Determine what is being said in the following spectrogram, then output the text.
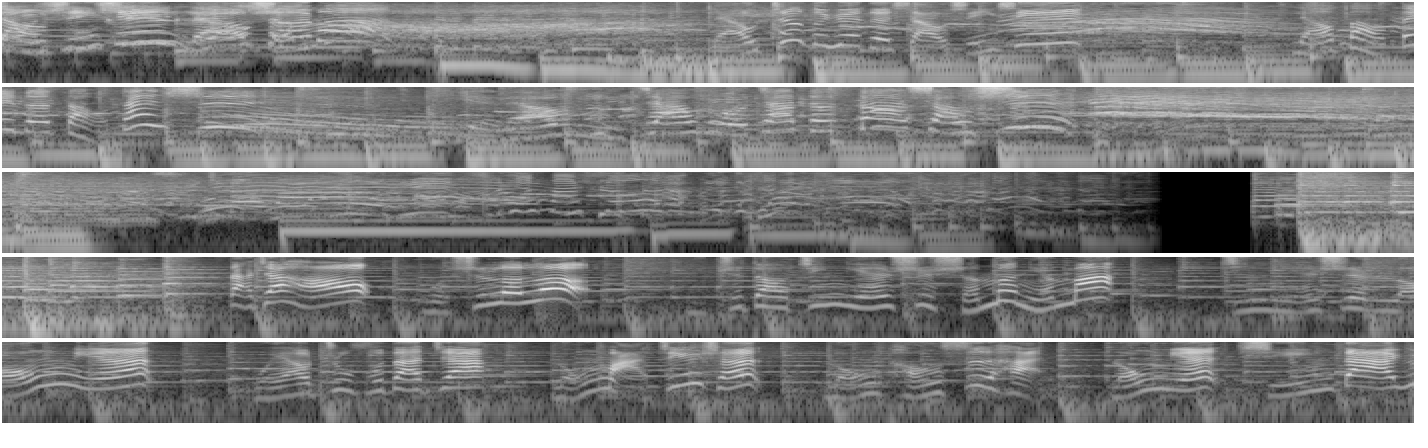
小行星聊什么？聊这个月的小行星，聊宝贝的捣蛋事，也聊你家我家的大小事。大家好，我是乐乐。你知道今年是什么年吗？今年是龙年。我要祝福大家龙马精神，龙腾四海，龙年行大运。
